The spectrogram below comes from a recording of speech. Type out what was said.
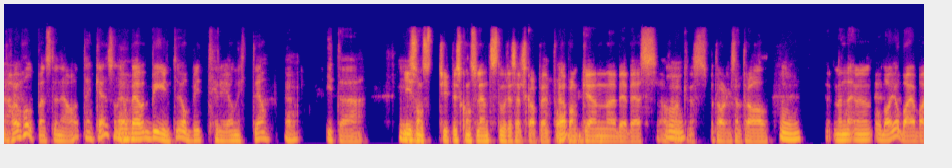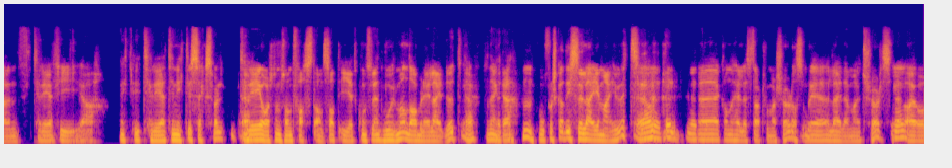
Jeg har jo holdt på en stund, jeg òg, tenker jeg. Sånn, jeg, jobb. Jeg begynte å jobbe i 93, ja. IT, Mm. I sånn typisk konsulent, store selskaper. Postbanken, BBS, altså Mm. Bankenes betalingssentral. Mm. Men, eh, og da jobba jeg bare en tre-fire, 93 til 96, vel. Tre år som sånn fast ansatt i et konsulent, hvor man da ble leid ut. Ja. Så tenkte jeg, hm, hvorfor skal disse leie meg ut? Ja, nettopp. nettopp. Eh, Jeg kan jo heller starte for meg sjøl, og så leide jeg meg ut sjøl. Så det var jo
